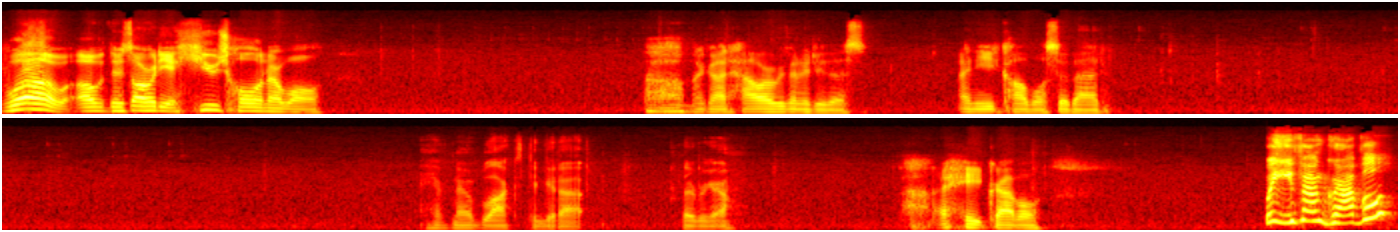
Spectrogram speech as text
Whoa! Oh, there's already a huge hole in our wall. Oh my god, how are we gonna do this? I need cobble so bad. I have no blocks to get up. There we go. I hate gravel. Wait, you found gravel?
